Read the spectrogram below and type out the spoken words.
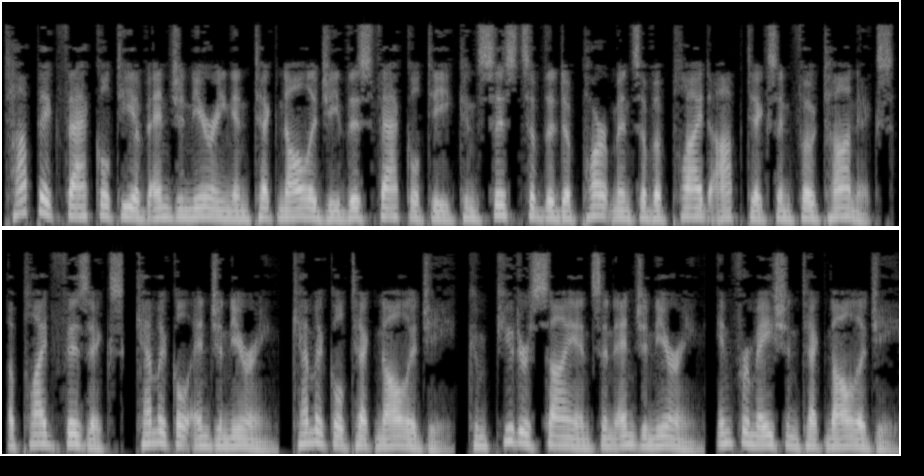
Topic faculty of Engineering and Technology This faculty consists of the departments of Applied Optics and Photonics, Applied Physics, Chemical Engineering, Chemical Technology, Computer Science and Engineering, Information Technology,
